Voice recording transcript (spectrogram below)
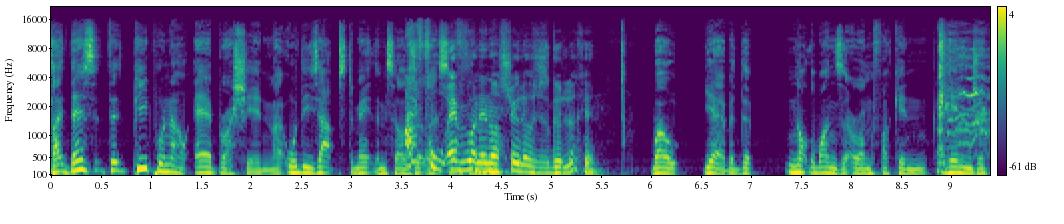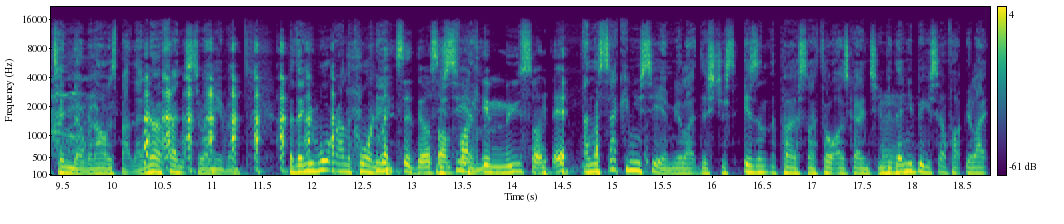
Like there's the people now airbrushing like all these apps to make themselves. I look thought like everyone in not. Australia was just good looking. Well, yeah, but the not the ones that are on fucking Hinge or Tinder when I was back there. No offense to any of them. But then you walk around the corner. Man said there was you some see 'em, fucking moose on there. and the second you see him, you're like, this just isn't the person I thought I was going to. But Mm. then you big yourself up. You're like,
